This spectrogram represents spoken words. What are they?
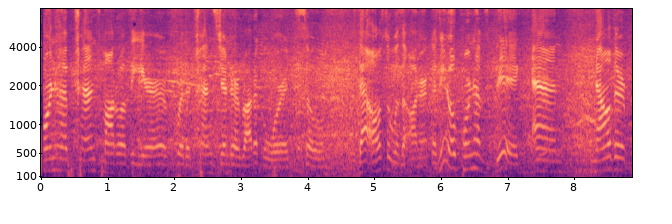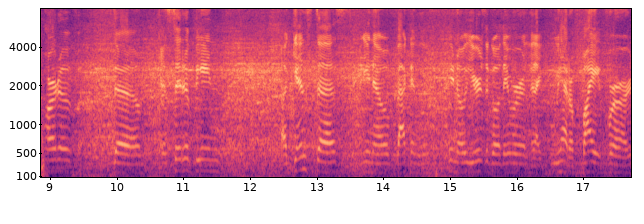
Pornhub Trans Model of the Year for the Transgender Erotic Awards. So that also was an honor because you know Pornhub's big, and now they're part of the instead of being against us, you know, back in you know years ago they were like we had a fight for our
